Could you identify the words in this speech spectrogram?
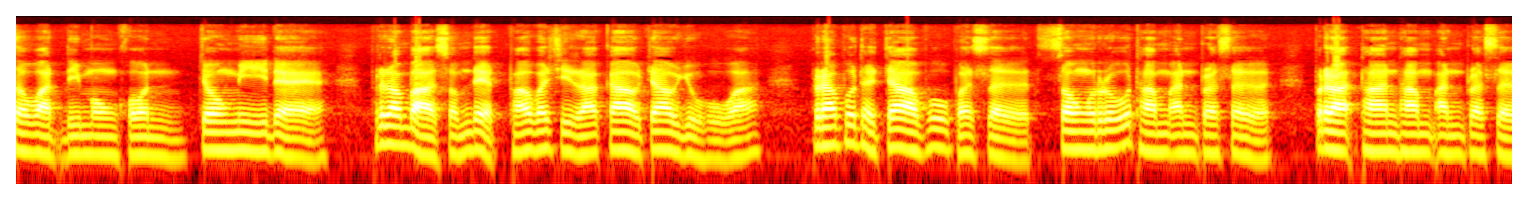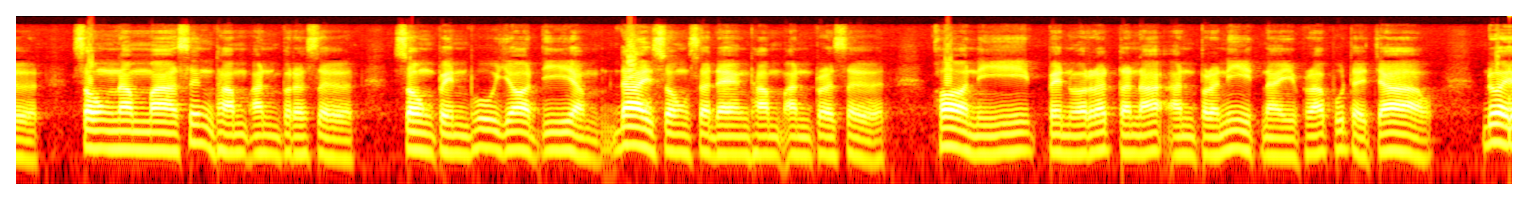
สวัสดิมงคล จงมีแด่ พระบาทสมเด็จพระวชิรเกล้าเจ้าอยู่หัว พระพุทธเจ้าผู้ประเสริฐ ทรงรู้ธรรมอันประเสริฐ ประทานธรรมอันประเสริฐ ทรงนำมาซึ่งธรรมอันประเสริฐ ทรงเป็นผู้ยอดเยี่ยม ได้ทรงแสดงธรรมอันประเสริฐ ข้อนี้เป็นวรัตนะอันประณีตในพระพุทธเจ้า ด้วย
